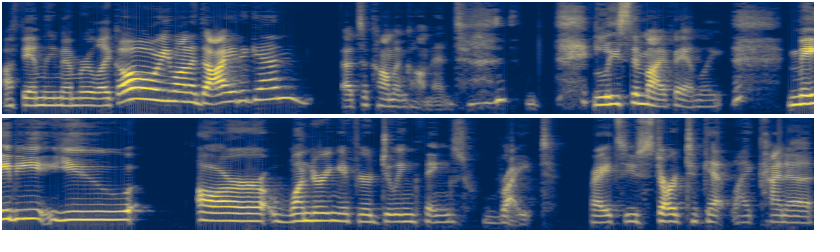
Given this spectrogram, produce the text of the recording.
a family member, like, Oh, you on a diet again? That's a common comment, at least in my family. Maybe you are wondering if you're doing things right, right? So you start to get like kind of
